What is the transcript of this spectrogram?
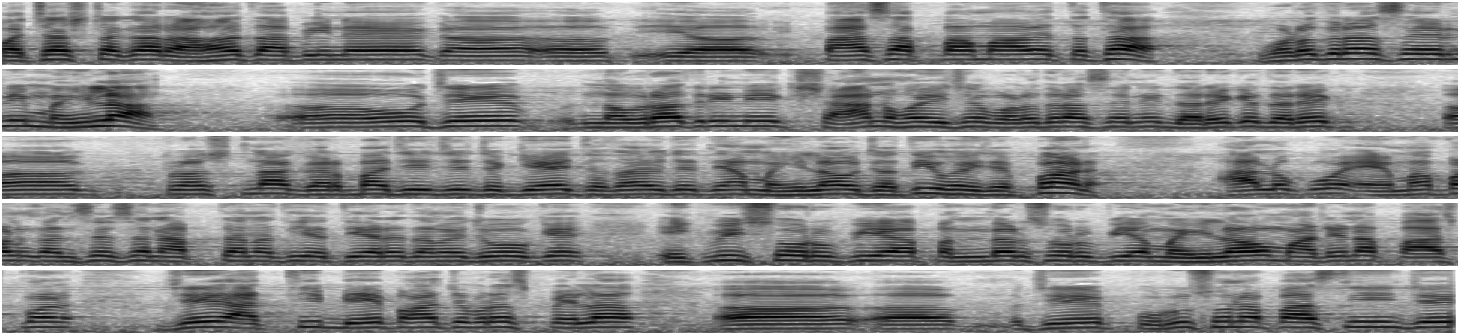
પચાસ ટકા રાહત આપીને પાસ આપવામાં આવે તથા વડોદરા શહેરની મહિલા ઓ જે નવરાત્રિની એક શાન હોય છે, વડોદરા શહેરની દરેકે દરેક ટ્રસ્ટના ગરબા જે જે જગ્યાએ જતા હોય છે, ત્યાં મહિલાઓ જતી હોય છે. પણ આ લોકો એમાં પણ કન્સેશન આપતા નથી. અત્યારે તમે જુઓ કે એકવીસો રૂપિયા, પંદરસો રૂપિયા મહિલાઓ માટેના પાસ પણ જે આજથી બે પાંચ વર્ષ પહેલાં જે પુરુષોના પાસની જે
